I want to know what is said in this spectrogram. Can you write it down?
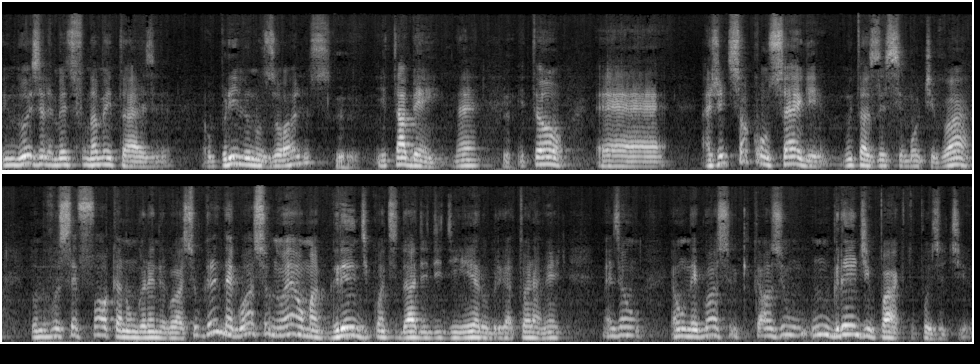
em dois elementos fundamentais o brilho nos olhos uhum. e está bem. Né? Então, é, a gente só consegue, muitas vezes, se motivar quando você foca num grande negócio. O grande negócio não é uma grande quantidade de dinheiro, obrigatoriamente, mas é um, é um negócio que cause um, um grande impacto positivo.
